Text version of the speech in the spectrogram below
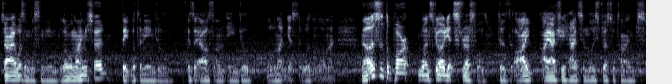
Sorry, I wasn't listening. Level nine, you said. Date with an angel. Visit Alice on Angel. Level nine. Yes, it wasn't level nine. Now this is the part when it's gonna get stressful because I I actually had some really stressful times.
